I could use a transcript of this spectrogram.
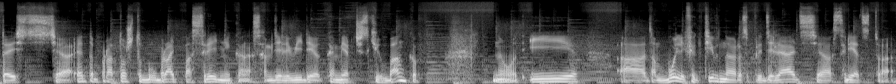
То есть э, это про то, чтобы убрать посредника, на самом деле, в виде коммерческих банков, ну, вот, и а, там, более эффективно распределять а, средства.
